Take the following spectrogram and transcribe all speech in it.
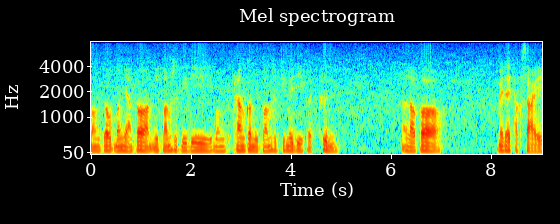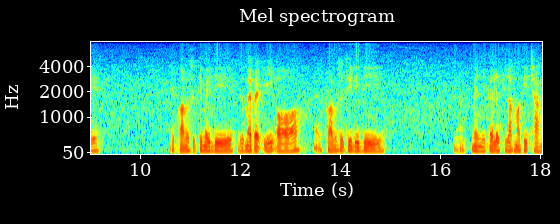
บางก็บางอย่างก็มีความรู้สึกดีๆ บางครั้งก็มีความรู้สึกที่ไม่ดีเกิดขึ้น เราก็ไม่ได้ผักใสให้ความรู้สึกที่ไม่ดี หรือไม่ไปอีอ๋อให้ความรู้สึกที่ดีๆนะไม่มีการเลือกที่รักมากที่ชัง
